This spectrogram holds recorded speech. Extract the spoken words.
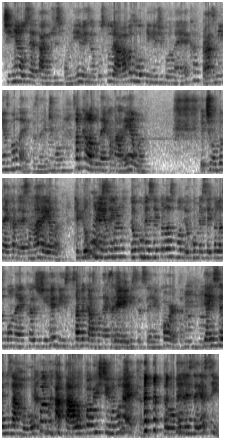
tinha os retalhos disponíveis, eu costurava as roupinhas de boneca para as minhas bonecas, né? Tinha uma- sabe aquela boneca amarela? Eu tinha uma boneca dessa amarela. Que eu comecei, lembro. eu comecei pelas eu comecei pelas bonecas de revista, sabe aquelas bonecas Sei. de revista que você recorta? Uhum. E aí você usa a roupa do catálogo pra vestir na boneca. Então eu comecei assim.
